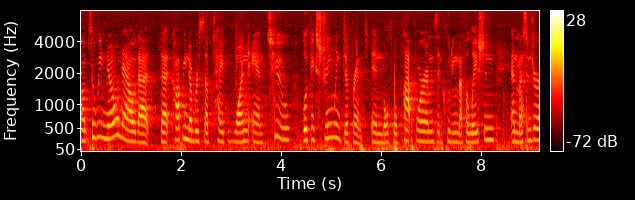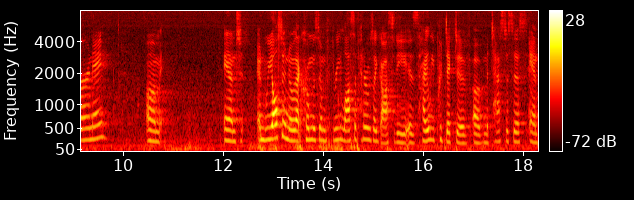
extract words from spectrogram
Um, so we know now that, that copy number subtype 1 and 2 look extremely different in multiple platforms, including methylation and messenger RNA. Um, and, and we also know that chromosome 3 loss of heterozygosity is highly predictive of metastasis and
